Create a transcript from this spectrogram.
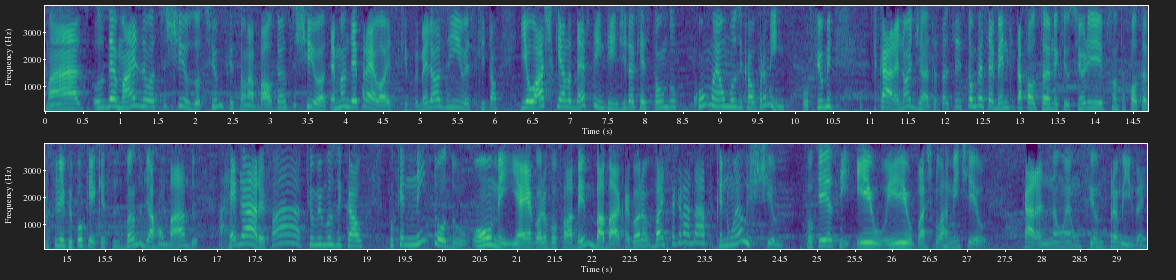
Mas os demais eu assisti, os outros filmes que estão na pauta eu assisti. Eu até mandei para ela, ó, esse aqui foi melhorzinho, esse aqui tal. E eu acho que ela deve ter entendido a questão do como é um musical para mim. O filme, cara, não adianta. Tá, vocês estão percebendo que tá faltando aqui o Sr. Y, tá faltando o Felipe. Por quê? Porque esses bandos de arrombado arregaram. Ele fala, ah, filme musical. Porque nem todo homem, e aí agora eu vou falar bem babaca agora, vai se agradar, porque não é o estilo. Porque assim, eu, eu, particularmente eu Cara, não é um filme para mim, velho.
